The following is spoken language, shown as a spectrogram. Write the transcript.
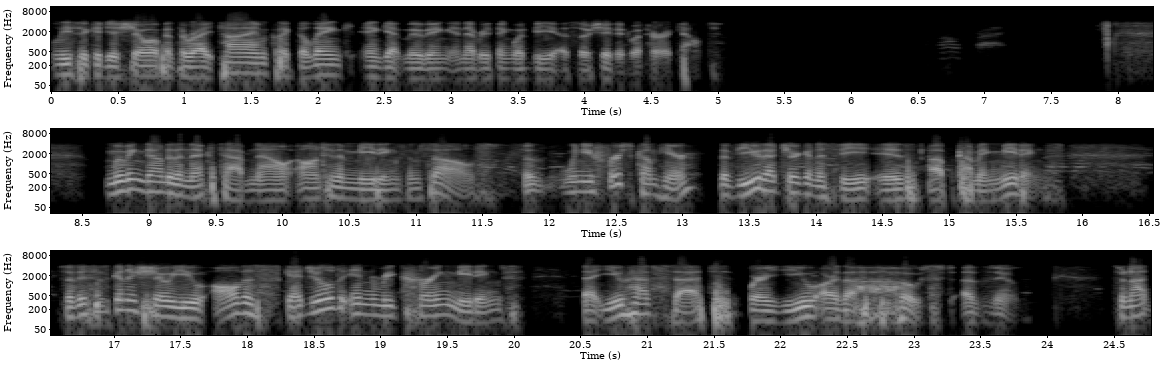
Lisa could just show up at the right time, click the link, and get moving, and everything would be associated with her account. Moving down to the next tab now, onto the meetings themselves. So when you first come here, the view that you're going to see is upcoming meetings. So this is going to show you all the scheduled and recurring meetings that you have set where you are the host of Zoom. So not,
